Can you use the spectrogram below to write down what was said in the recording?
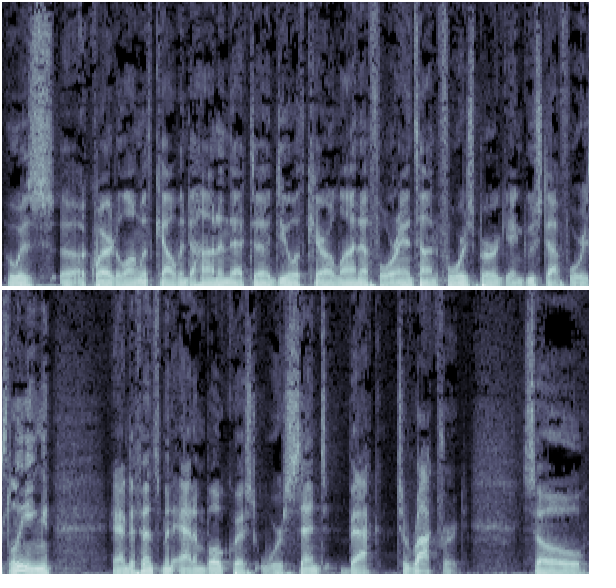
who was uh, acquired along with Calvin DeHaan in that uh, deal with Carolina for Anton Forsberg and Gustav Forsling, and defenseman Adam Boqvist were sent back to Rockford. So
